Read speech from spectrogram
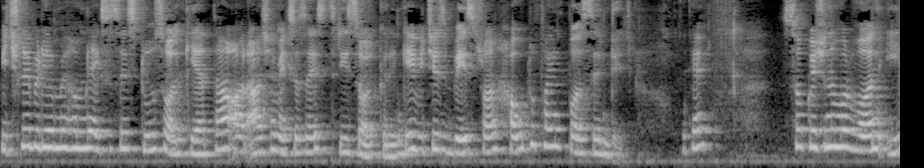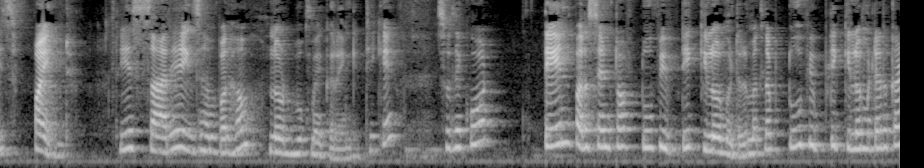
पिछले वीडियो में हमने एक्सरसाइज टू सॉल्व किया था, और आज हम एक्सरसाइज थ्री सॉल्व करेंगे which is based on how to find percentage okay so question number one is find ये सारे एग्ज़ाम्पल हम नोटबुक में करेंगे, ठीक है? सो देखो ten percent of two fifty kilometre मतलब टू फिफ्टी किलोमीटर का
